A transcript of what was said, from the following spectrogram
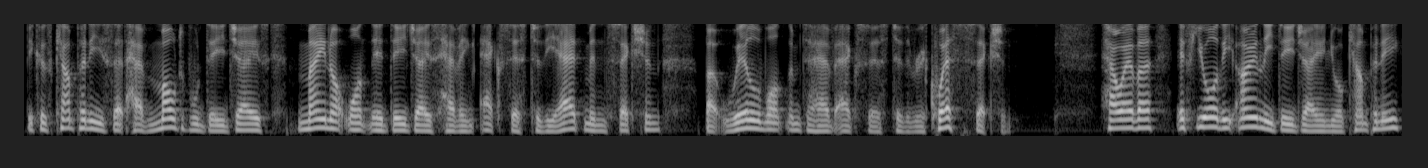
because companies that have multiple DJs may not want their DJs having access to the admin section, but will want them to have access to the request section. However, if you're the only DJ in your company,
